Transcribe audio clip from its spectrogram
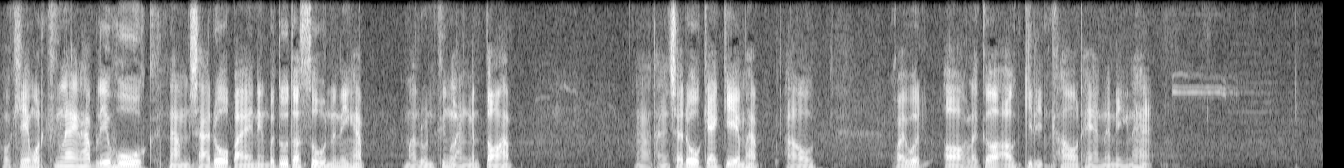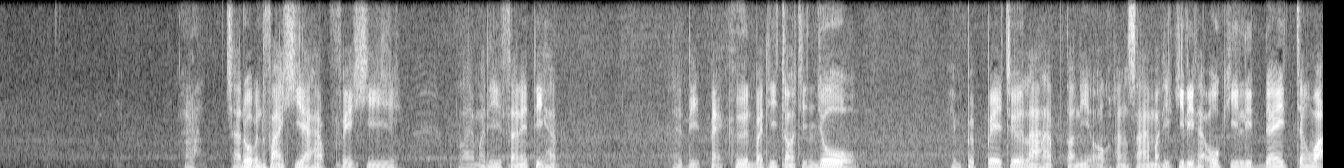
โอเคหมดครึ่งแรกครับลิเวอร์พูลนำชาโดไป 1 ประตูต่อศูนย์นั่นเองครับ มาลุ้นครึ่งหลังกันต่อครับทางชาโดแก้เกมครับ เอาควายเวิร์ดออกแล้วก็เอากิริตเข้าแทนนั่นเองนะฮะชาโดเป็นฝ่ายเคลียร์ครับ เฟคีไหลมาที่ซาเนติครับซาเนติแปะคืนไปที่จอจินโย เอ็มเปเป้เจอลาครับ ตอนนี้ออกทางซ้ายมาที่กิริตครัโอกิริได้จังหวะ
